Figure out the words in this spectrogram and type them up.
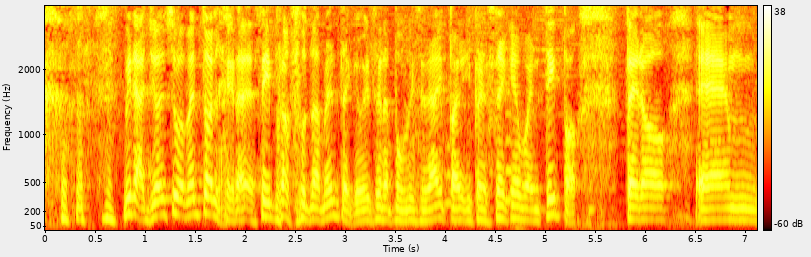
Mira, yo en su momento le agradecí profundamente que me hiciera publicidad y, pensé que buen tipo, pero, em,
